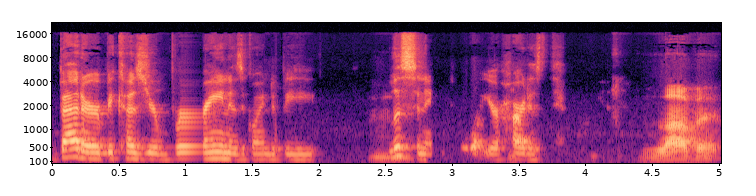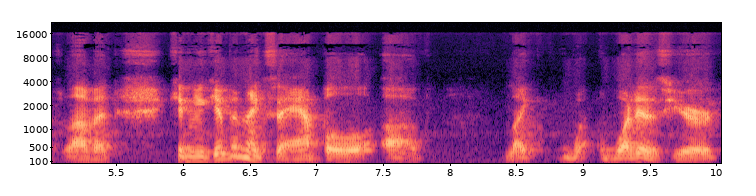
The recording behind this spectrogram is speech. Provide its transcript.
better because your brain is going to be Mm. listening to what your heart is telling you. Love it, love it. Can you give an example of like wh- what is your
